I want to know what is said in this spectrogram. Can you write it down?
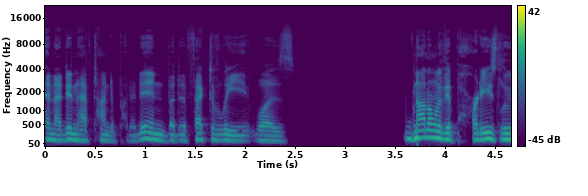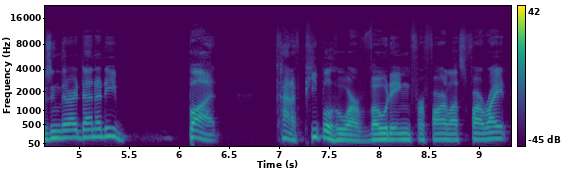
and I didn't have time to put it in, but effectively it was not only the parties losing their identity, but kind of people who are voting for far left, far right,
